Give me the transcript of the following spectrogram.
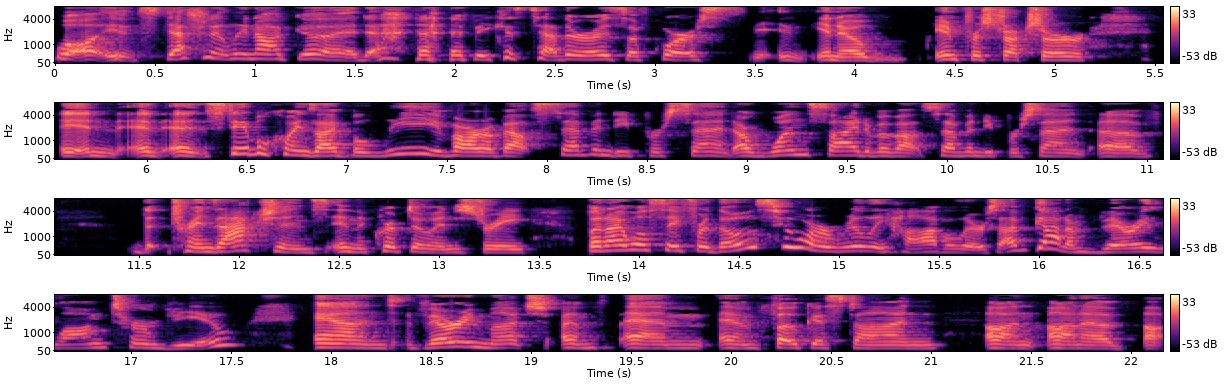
Well, it's definitely not good because Tether is, of course, you know, infrastructure and, and, and stablecoins, I believe, are about 70%, are one side of about 70% of the transactions in the crypto industry. But I will say for those who are really hodlers, I've got a very long term view and very much am, am, am focused on on on a, a,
